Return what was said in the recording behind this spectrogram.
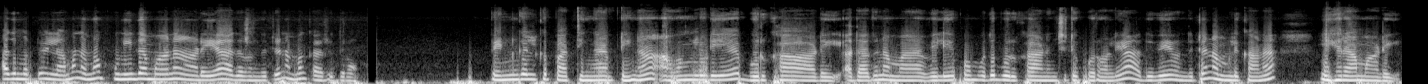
அது மட்டும் இல்லாமல் நம்ம புனிதமான ஆடையாக அதை வந்துட்டு நம்ம கருதுகிறோம் பெண்களுக்கு பார்த்தீங்க அப்படின்னா அவங்களுடைய புர்கா ஆடை அதாவது நம்ம வெளியே போகும்போது புர்கா அணிஞ்சிட்டு போகிறோம் இல்லையா? அதுவே வந்துட்டு நம்மளுக்கான இஹ்ராம் ஆடை.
